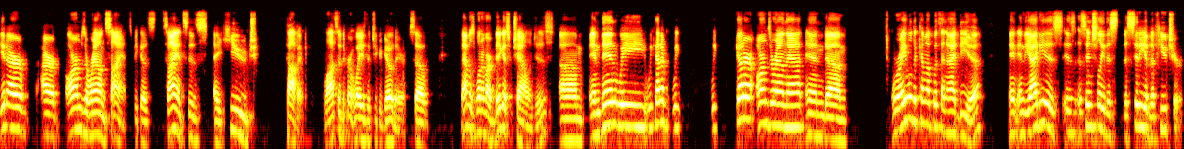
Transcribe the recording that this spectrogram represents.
get our our arms around science because science is a huge topic. Lots of different ways that you could go there. So that was one of our biggest challenges. Um, and then we we kind of we we got our arms around that and um, we're able to come up with an idea. And, and the idea is, is essentially this the city of the future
